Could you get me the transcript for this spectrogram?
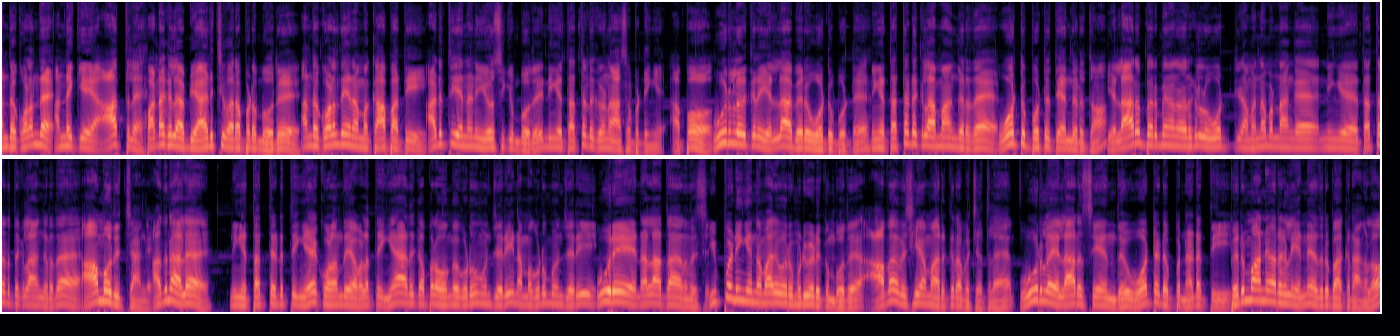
அந்த குழந்தை அன்னைக்கு ஆத்துல படகுல அப்படி அடிச்சு வரப்படும் போது அந்த குழந்தைய நம்ம காப்பாத்தி அடுத்து என்னன்னு யோசிக்கும் போது நீங்க தத்தெடுக்கணும்னு ஆசைப்பட்டீங்க. அப்போ ஊர்ல இருக்கிற எல்லா பேரும் ஓட்டு போட்டு நீங்க தத்தெடுக்கலாமாங்கிறத ஓட்டு போட்டு தேர்ந்தெடுத்தோம். எல்லாரும் பெருமையானவர்கள் ஓட்டு நம்ம என்ன பண்ணாங்க? நீங்க தத்தெடுத்துக்கலாங்கிறத ஆமோதிச்சாங்க. அதனால நீங்க தத்தெடுத்தீங்க குழந்தைய வளர்த்தீங்க. அதுக்கப்புறம் உங்க குடும்பமும் சரி நம்ம குடும்பமும் சரி ஊரே நல்லா தான் இருந்துச்சு. இப்போ நீங்க இந்த மாதிரி ஒரு முடிவு எடுக்கும் போது அவ விஷயமா இருக்கிற பட்சத்துல ஊர்ல எல்லாரும் சேர்ந்து ஓட்டெடுப்பு நட நடத்தி பெரும்பான்மையவர்கள் என்ன எதிர்பார்க்கறாங்களோ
